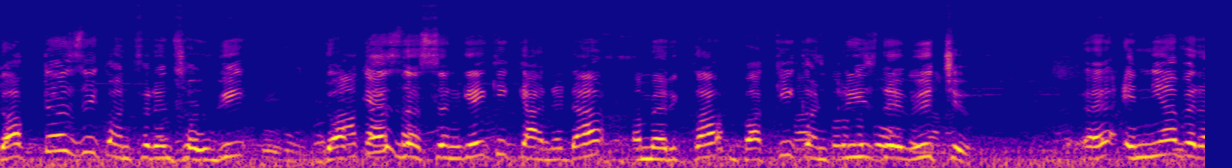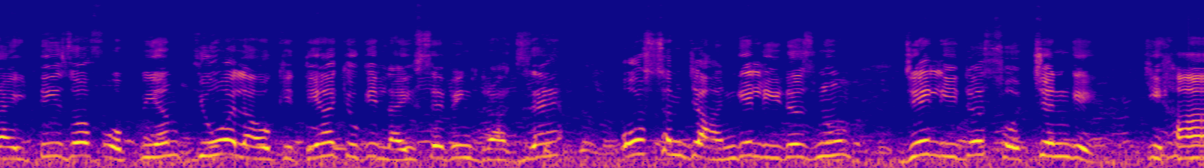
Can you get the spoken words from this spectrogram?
ਡਾਕਟਰਸ ਦੀ ਕਾਨਫਰੰਸ ਹੋਊਗੀ। ਡਾਕਟਰਸ ਦੱਸਣਗੇ ਕਿ ਕੈਨੇਡਾ ਅਮਰੀਕਾ ਬਾਕੀ ਕੰਟਰੀਜ਼ ਦੇ ਵਿੱਚ ਇੰਨੀਆਂ ਵੈਰਾਈਟੀਆਂ ਆਫ ਓਪੀਅਮ ਕਿਉਂ ਅਲਾਉ ਕੀਤੀਆਂ? ਕਿਉਂਕਿ ਲਾਈਫ ਸੇਵਿੰਗ ਡਰੱਗਸ ਹੈ। ਉਹ ਸਮਝਾਣਗੇ ਲੀਡਰਸ ਨੂੰ। ਜੇ ਲੀਡਰ ਸੋਚਣਗੇ ਕਿ ਹਾਂ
